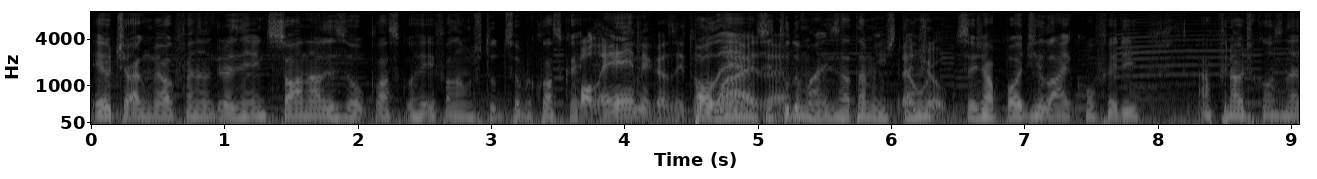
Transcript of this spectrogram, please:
Eu, Thiago Mel e Fernando Grazinha, a gente só analisou o Clássico Rei, falamos tudo sobre o Clássico Rei. Polêmicas e tudo Polêmicas mais. e é. tudo mais, exatamente. Grande Então, jogo. você já pode ir lá e conferir. Afinal de contas, né,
